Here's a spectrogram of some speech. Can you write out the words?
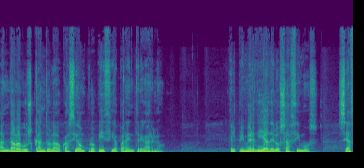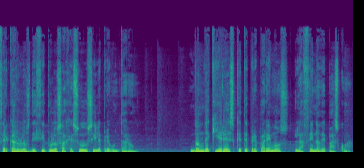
andaba buscando la ocasión propicia para entregarlo. El primer día de los ácimos se acercaron los discípulos a Jesús y le preguntaron, ¿Dónde quieres que te preparemos la cena de Pascua?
